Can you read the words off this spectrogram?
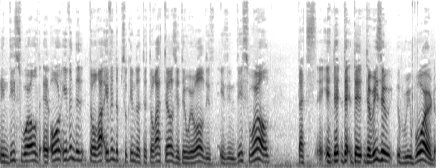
in this world at all, even the Torah, even the psukim that the Torah tells you the world is, is in this world, That's the, the, there is a reward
